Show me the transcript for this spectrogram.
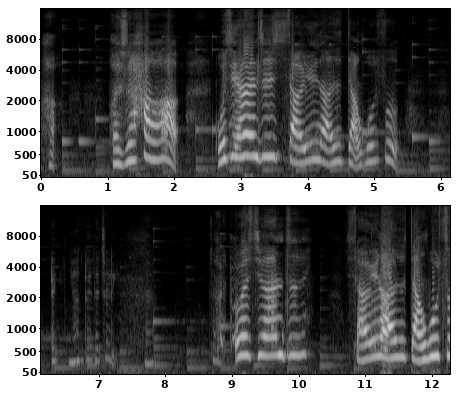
好，我是浩浩，我喜欢听小鱼老师讲故事，哎，你要对在这里。嗯，再来。我喜欢听小鱼老师讲故事。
